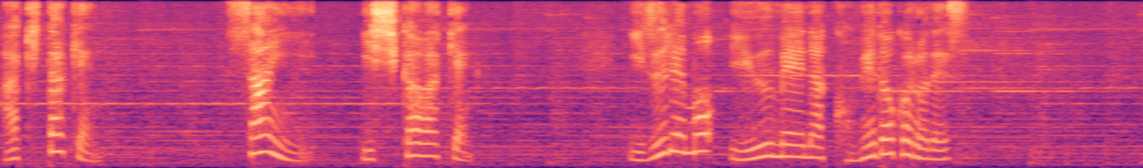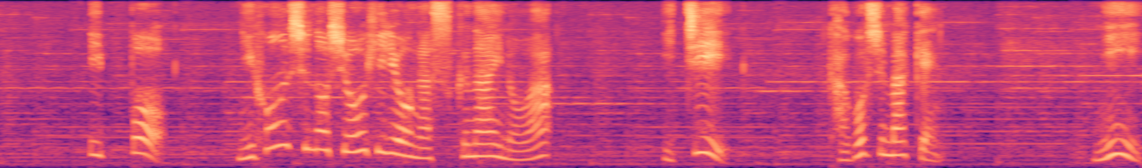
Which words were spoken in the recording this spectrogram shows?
秋田県3位石川県。いずれも有名な米どころです。一方日本酒の消費量が少ないのは1位鹿児島県2位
